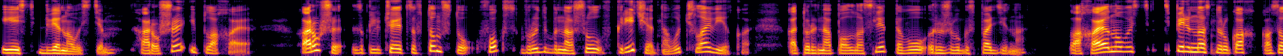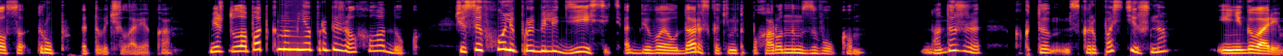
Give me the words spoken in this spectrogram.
«Есть две новости. Хорошая и плохая. Хорошее заключается в том, что Фокс вроде бы нашел в крече одного человека, который напал на след того рыжего господина. Плохая новость. Теперь у нас на руках оказался труп этого человека. Между лопатками меня пробежал холодок. Часы в холле пробили десять, отбивая удары с каким-то похоронным звуком. Надо же, как-то скоропостижно. И не говори,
